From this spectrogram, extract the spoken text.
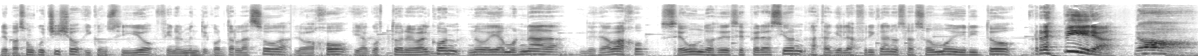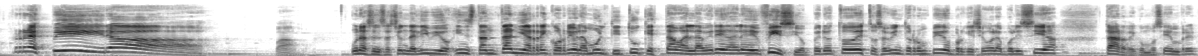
le pasó un cuchillo y consiguió finalmente cortar la soga, lo bajó y acostó en el balcón, no veíamos nada desde abajo, segundos de desesperación hasta que el africano se asomó y gritó, ¡Respira! No. ¡Respira! Vamos. Una sensación de alivio instantánea recorrió la multitud que estaba en la vereda del edificio, pero todo esto se vio interrumpido porque llegó la policía, tarde como siempre,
